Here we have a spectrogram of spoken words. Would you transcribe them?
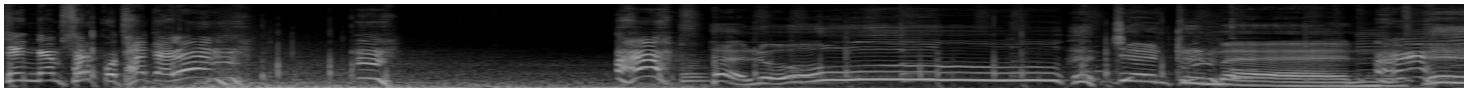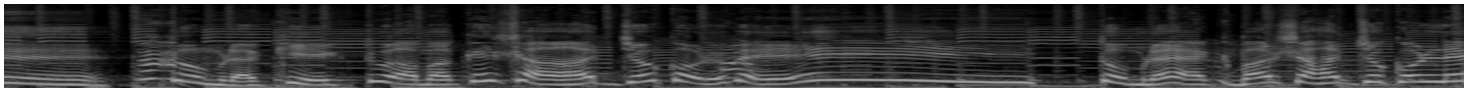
চিংগাম স্যার কোথায় গেলেন? হ্যালো জেন্টলম্যান তোমরা কি একটু আমাকে সাহায্য করবে? তোমরা একবার সাহায্য করলে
